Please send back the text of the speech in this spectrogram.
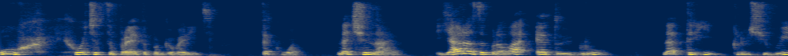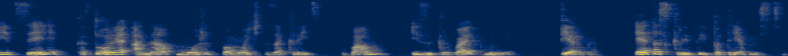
Ух, хочется про это поговорить. Так вот, начинаем. Я разобрала эту игру на три ключевые цели, которые она может помочь закрыть вам и закрывает мне. Первое — это скрытые потребности.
